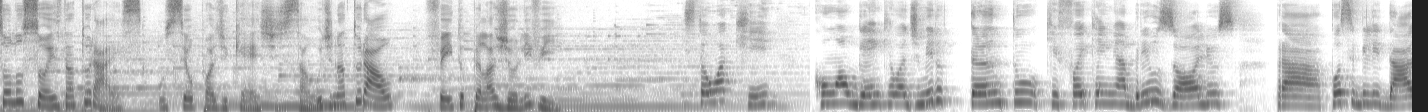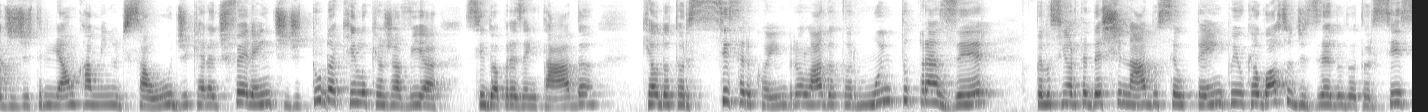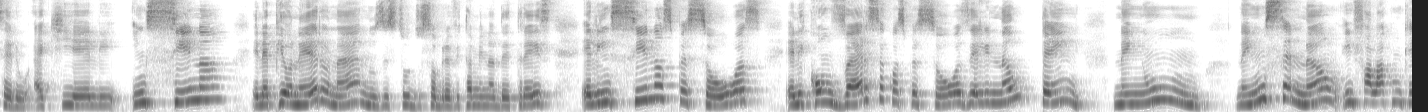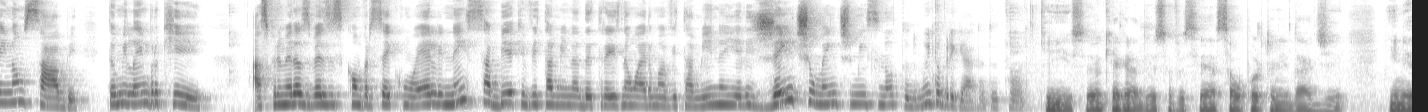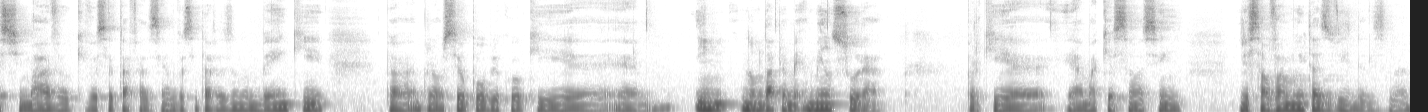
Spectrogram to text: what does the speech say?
Soluções Naturais, o seu podcast de saúde natural feito pela Jolivie. Estou aqui com alguém que eu admiro tanto, que foi quem me abriu os olhos para a possibilidade de trilhar um caminho de saúde que era diferente de tudo aquilo que eu já havia sido apresentada, que é o Dr. Cícero Coimbra. Olá, doutor, muito prazer pelo senhor ter destinado o seu tempo. E o que eu gosto de dizer do Dr. Cícero é que ele ensina, ele é pioneiro né, nos estudos sobre a vitamina D3, ele ensina as pessoas, ele conversa com as pessoas, ele não tem nenhum, nenhum senão em falar com quem não sabe. Então, me lembro que as primeiras vezes que conversei com ele, nem sabia que vitamina D3 não era uma vitamina e ele gentilmente me ensinou tudo. Muito obrigada, doutor. Que isso, eu que agradeço a você essa oportunidade inestimável que você está fazendo. Você está fazendo um bem que para o seu público que é, é, in, não dá para mensurar, porque é, é uma questão assim de salvar muitas vidas, né?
